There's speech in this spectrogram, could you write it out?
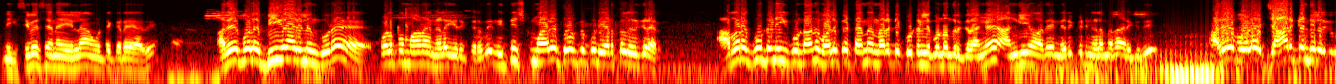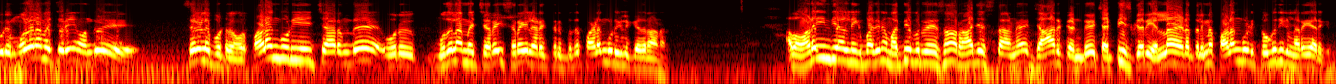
இன்னைக்கு சிவசேனையெல்லாம் அவங்ககிட்ட கிடையாது. அதே போல பீகாரிலும் கூட குழப்பமான நிலை இருக்கிறது. நிதிஷ்குமாரே தோற்கக்கூடிய இடத்துல இருக்கிறார். அவரை கூட்டணிக்கு கொண்டாந்து வலுக்கட்டாம மிரட்டி கூட்டணியில் கொண்டு வந்திருக்கிறாங்க. அங்கேயும் அதே நெருக்கடி நிலைமை தான் இருக்குது. அதே போல ஜார்க்கண்டில் இருக்கக்கூடிய முதலமைச்சரையும் வந்து சிறையில் போட்டிருக்காங்க. ஒரு பழங்குடியை சார்ந்த ஒரு முதலமைச்சரை சிறையில் அடைத்திருப்பது பழங்குடிகளுக்கு எதிரானது. அப்போ வட இந்தியாவில் நீங்கள் பார்த்தீங்கன்னா மத்திய பிரதேசம் ராஜஸ்தான் ஜார்க்கண்ட் சத்தீஸ்கர் எல்லா இடத்துலையுமே பழங்குடி தொகுதிகள் நிறைய இருக்குது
